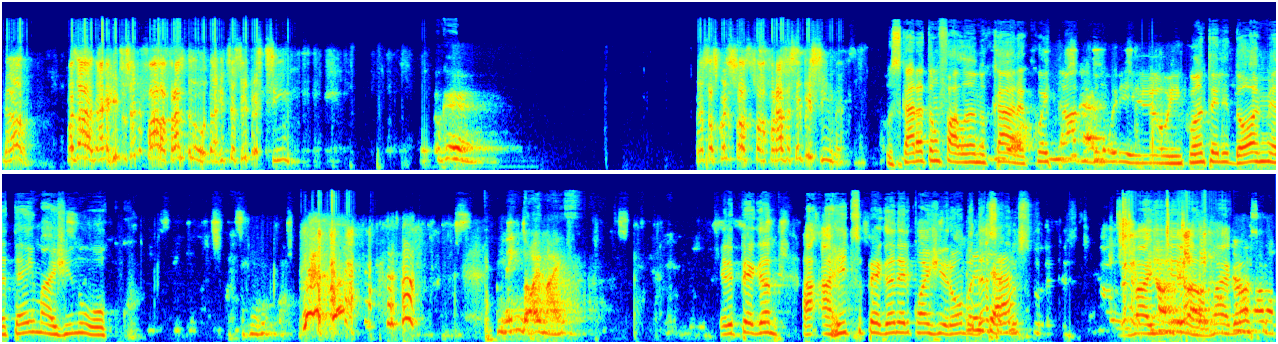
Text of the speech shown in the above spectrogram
Não, mas a, a Rita sempre fala, a frase do, da Rita é sempre sim. O quê? Essas coisas, sua, sua frase é sempre sim, né? Os caras estão falando, cara, coitado do Muriel, enquanto ele dorme, até imagina o oco. Nem dói mais. Ele pegando, a, a Hitsu pegando ele com a giromba Já. dessa grossura. Imagina, mais grossa. Não,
